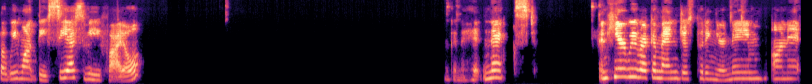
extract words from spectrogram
but we want the CSV file. We're going to hit next. And here we recommend just putting your name on it.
